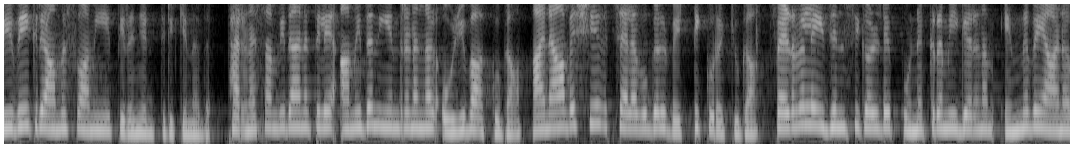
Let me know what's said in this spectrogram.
വിവേക് രാമസ്വാമിയെ തിരഞ്ഞെടുത്തിരിക്കുന്നത്. ഭരണ സംവിധാനത്തിലെ അമിത നിയന്ത്രണങ്ങൾ ഒഴിവാക്കുക അനാവശ്യ ചെലവുകൾ വെട്ടിക്കുറയ്ക്കുക ഫെഡറൽ ഏജൻസികളുടെ പുനഃക്രമീകരണം എന്നിവയാണ്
